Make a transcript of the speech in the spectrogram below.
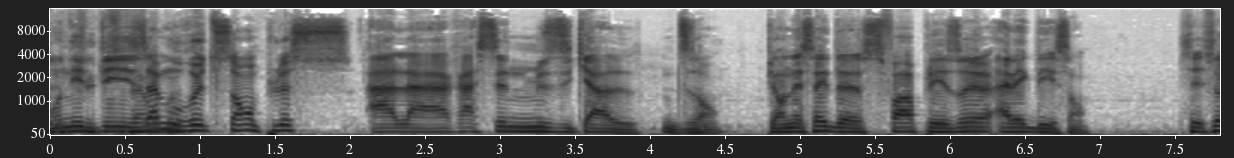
on est des amoureux du son plus à la racine musicale, disons. Puis on essaie de se faire plaisir avec des sons. C'est ça,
